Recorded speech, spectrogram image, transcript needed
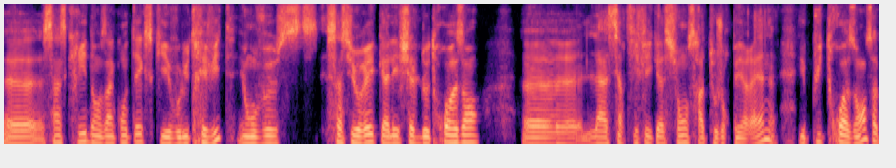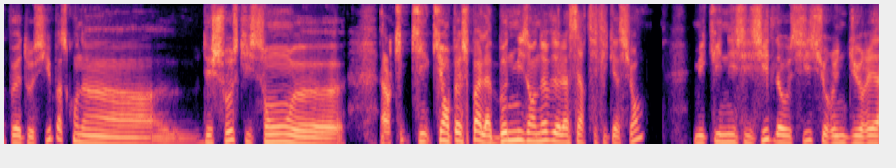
euh, s'inscrit dans un contexte qui évolue très vite, et on veut s'assurer qu'à l'échelle de trois ans, la certification sera toujours pérenne. Et puis trois ans, ça peut être aussi parce qu'on a des choses qui sont, alors qui n'empêchent pas la bonne mise en œuvre de la certification, mais qui nécessite là aussi sur une durée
